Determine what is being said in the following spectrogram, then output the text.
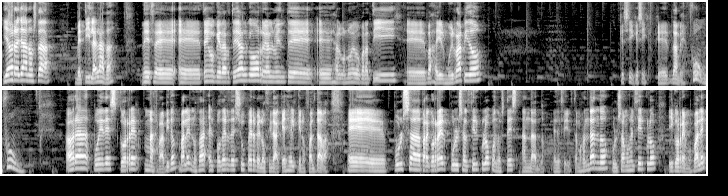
Y ahora ya nos da Betty la helada. Dice, eh, tengo que darte algo, realmente es algo nuevo para ti, eh, vas a ir muy rápido. Que sí, que sí, que dame. ¡Fum, fum! Ahora puedes correr más rápido, ¿vale? Nos da el poder de super velocidad, que es el que nos faltaba. Eh, pulsa para correr, pulsa el círculo cuando estés andando. Es decir, estamos andando, pulsamos el círculo y corremos, ¿vale?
